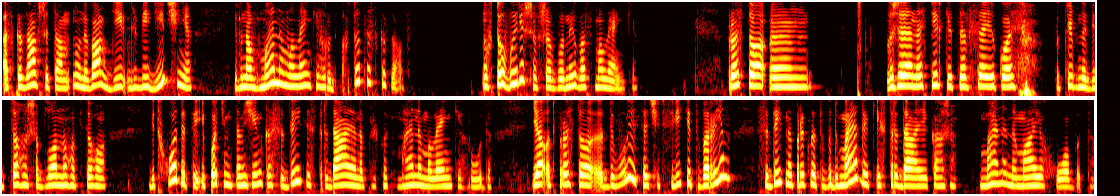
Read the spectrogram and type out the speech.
а сказавши там, ну не вам, дів, любій дівчині, і вона в мене маленькі груди. А хто це сказав? Ну, хто вирішив, що вони у вас маленькі? Просто ем, вже настільки це все якось потрібно від цього шаблонного всього відходити, і потім там жінка сидить і страдає, наприклад, в мене маленькі груди. Я от просто дивуюся, чи в світі тварин сидить, наприклад, ведмедик і страдає, і каже: в мене немає хобота,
